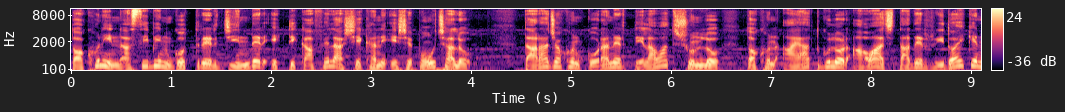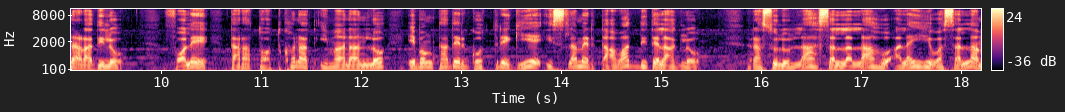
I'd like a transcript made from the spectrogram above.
তখনই নাসিবিন গোত্রের জিনদের একটি কাফেলা সেখানে এসে পৌঁছালো। তারা যখন কোরআনের তেলাওয়াত শুনল, তখন আয়াতগুলোর আওয়াজ তাদের হৃদয়কে নাড়া দিল। ফলে তারা তৎক্ষণাৎ ইমান আনল এবং তাদের গোত্রে গিয়ে ইসলামের দাওয়াত দিতে লাগল। রাসূলুল্লাহ সাল্লাল্লাহু আলাইহি ওয়াসাল্লাম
